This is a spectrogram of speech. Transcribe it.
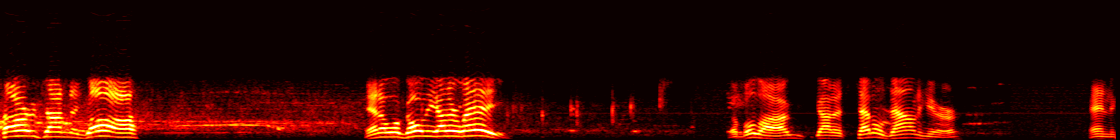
charge on McGaw. And it will go the other way. The Bulldogs got to settle down here and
